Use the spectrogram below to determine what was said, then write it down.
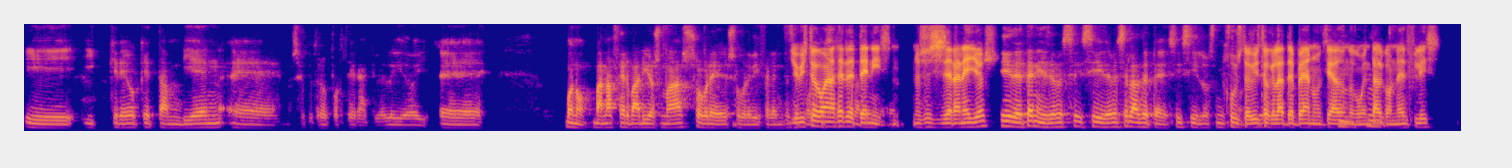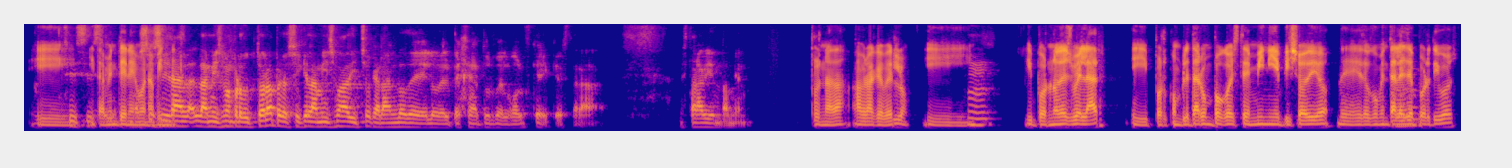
y, y creo que también, eh, no sé qué otro deporte era que lo he leído hoy. Bueno, van a hacer varios más sobre, sobre diferentes. Yo he visto que van a hacer de tenis. No sé si serán ellos. Sí, de tenis, debe, sí, sí, debe ser la ATP, sí, sí, los mismos. Justo he visto sí. que la ATP ha anunciado un Mm, documental mm. con Netflix y, Sí, sí, y sí. también tiene No buena sé si pinta. era la misma productora, pero sí que la misma ha dicho que harán lo, de, lo del PGA Tour del golf, que, que estará, estará bien también. Pues nada, habrá que verlo. Y, Mm. y por no desvelar y por completar un poco este mini episodio de documentales Ujú. deportivos,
